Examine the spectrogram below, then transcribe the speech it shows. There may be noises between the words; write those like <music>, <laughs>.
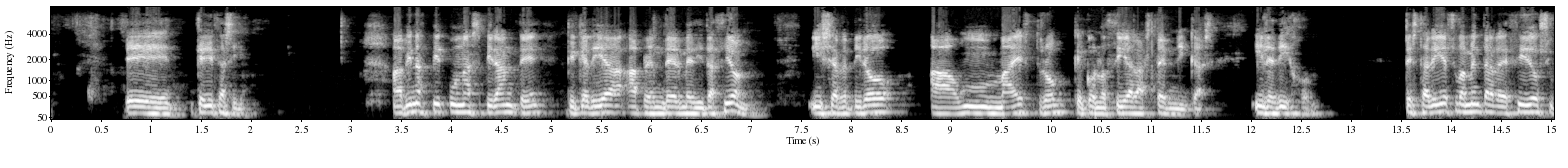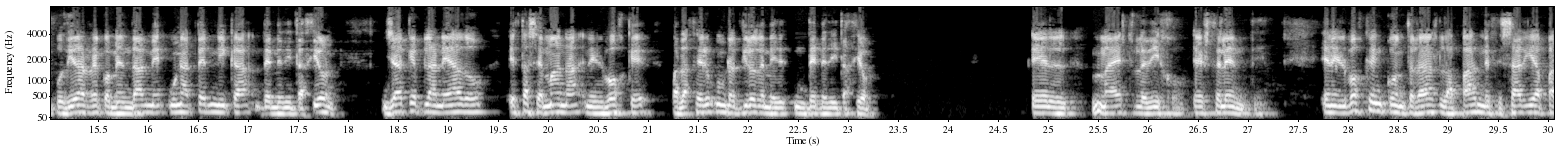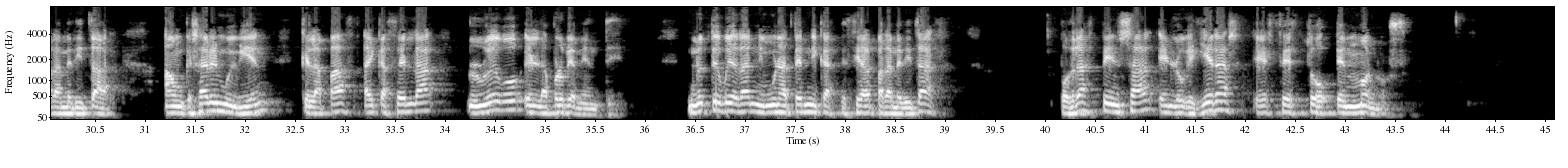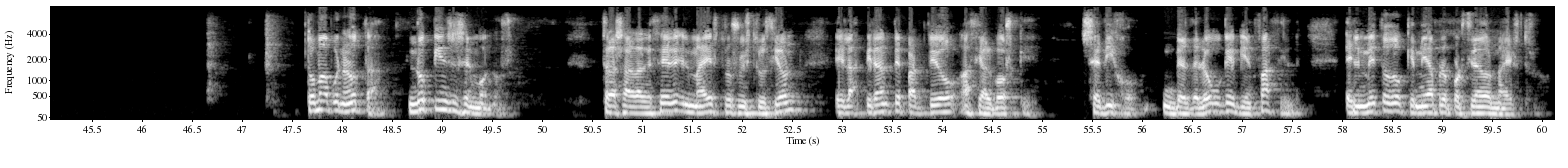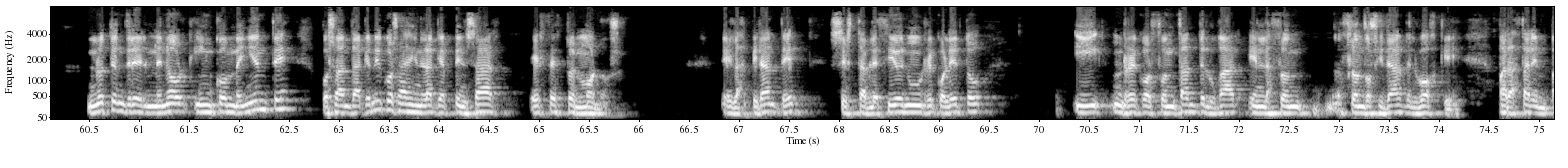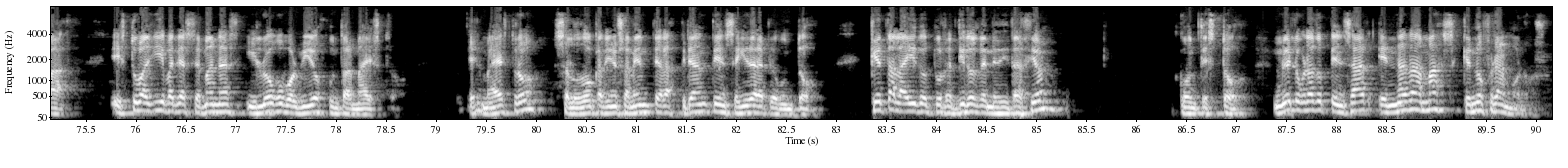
eh, que dice así. Había un aspirante que quería aprender meditación y se retiró a un maestro que conocía las técnicas y le dijo, te estaría sumamente agradecido si pudieras recomendarme una técnica de meditación, ya que he planeado esta semana en el bosque para hacer un retiro de, meditación. El maestro le dijo, excelente, en el bosque encontrarás la paz necesaria para meditar, aunque sabes muy bien que la paz hay que hacerla luego en la propia mente. No te voy a dar ninguna técnica especial para meditar. Podrás pensar en lo que quieras, excepto en monos. Toma buena nota, no pienses en monos. Tras agradecer el maestro su instrucción, el aspirante partió hacia el bosque. Se dijo, desde luego que es bien fácil, el método que me ha proporcionado el maestro no tendré el menor inconveniente, pues anda que no hay cosas en las que pensar excepto en monos. El aspirante se estableció en un recoleto y reconfortante lugar en la frondosidad del bosque para estar en paz. Estuvo allí varias semanas y luego volvió junto al maestro. El maestro saludó cariñosamente al aspirante y enseguida le preguntó, ¿qué tal ha ido tu retiro de meditación? Contestó, no he logrado pensar en nada más que no fueran monos.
